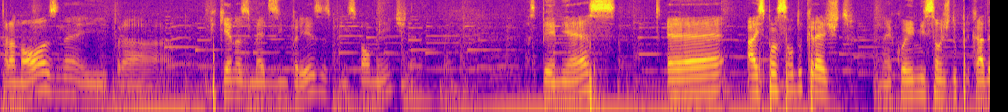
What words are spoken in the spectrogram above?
para nós, né? E para pequenas e médias empresas, principalmente, né? as PMEs, é a expansão do crédito, né? com a emissão de duplicata,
